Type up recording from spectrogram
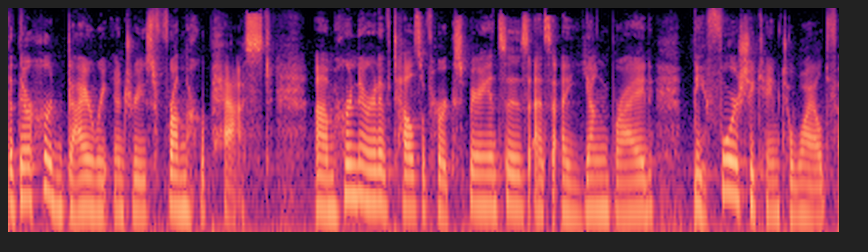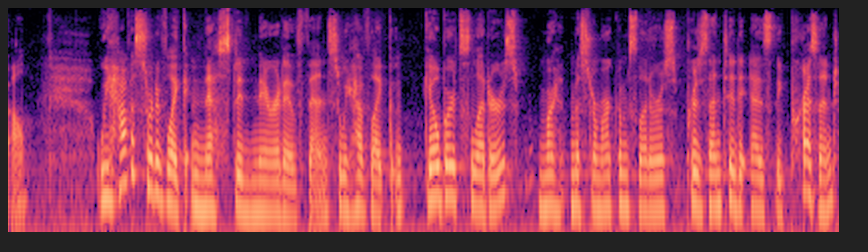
but they're her diary entries from her past. Um, her narrative tells of her experiences as a young bride before she came to Wildfell we have a sort of like nested narrative then. So we have like Gilbert's letters, Mar Mr. Markham's letters, presented as the present,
